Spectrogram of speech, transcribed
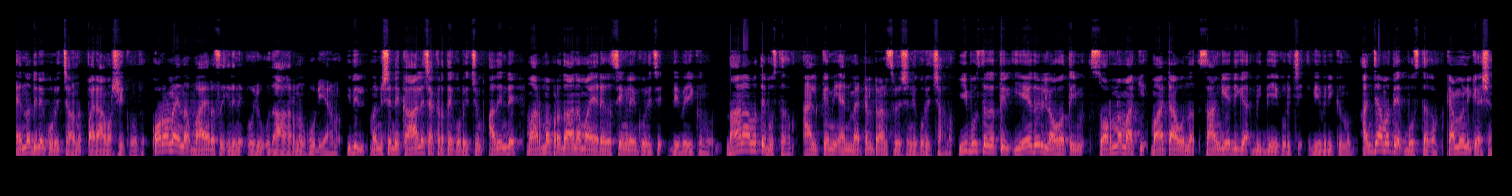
എന്നതിനെ കുറിച്ചാണ് പരാമർശിക്കുന്നത്. കൊറോണ എന്ന വൈറസ് ഇതിന് ഒരു ഉദാഹരണം കൂടിയാണ്. ഇതിൽ മനുഷ്യന്റെ കാലചക്രത്തെക്കുറിച്ചും അതിന്റെ മർമ്മപ്രധാനമായ രഹസ്യങ്ങളെയും കുറിച്ച് വിവരിക്കുന്നു. നാലാമത്തെ പുസ്തകം ആൽക്കമി ആൻഡ് മെറ്റൽ ട്രാൻസ്മിഷനെ കുറിച്ചാണ്. ഈ പുസ്തകത്തിൽ വേഗത്തിൽ ഏതൊരു ലോകത്തെയും സ്വർണമാക്കി മാറ്റാവുന്ന സാങ്കേതിക വിദ്യയെക്കുറിച്ച് വിവരിക്കുന്നു. അഞ്ചാമത്തെ പുസ്തകം കമ്മ്യൂണിക്കേഷൻ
